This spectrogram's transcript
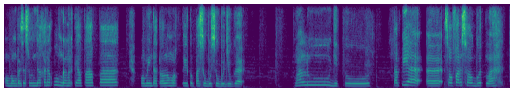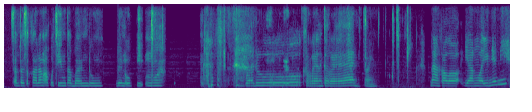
ngomong bahasa Sunda kan aku nggak ngerti apa-apa. Mau minta tolong waktu itu pas subuh subuh juga malu gitu. Tapi ya eh, so far so good lah. Sampai sekarang aku cinta Bandung dan UPI. Muah. Waduh, keren-keren. Nah, kalau yang lainnya nih,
